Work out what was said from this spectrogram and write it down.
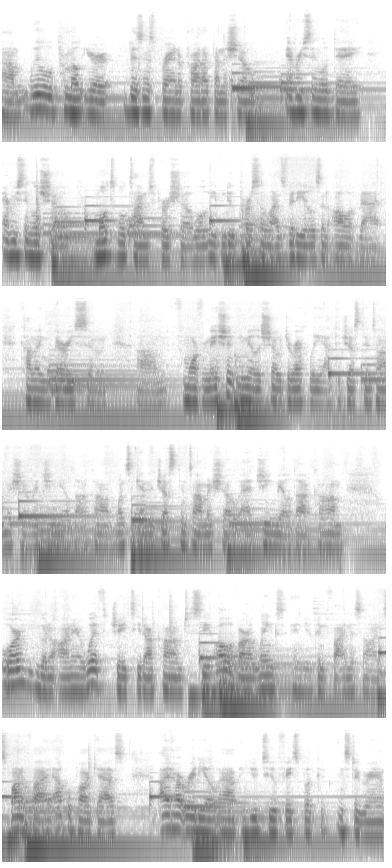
Um, we will promote your business, brand, or product on the show every single day, every single show, multiple times per show. We'll even do personalized videos and all of that coming very soon. Um, more information, email the show directly at the Justin Thomas Show at gmail.com. Once again, the Justin Thomas Show at gmail.com. Or you can go to onairwithjt.com to see all of our links, and you can find us on Spotify, Apple Podcasts, iHeartRadio app, YouTube, Facebook, Instagram,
